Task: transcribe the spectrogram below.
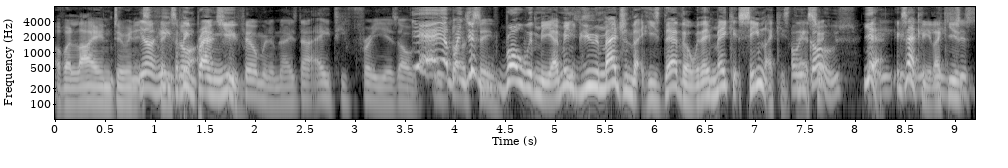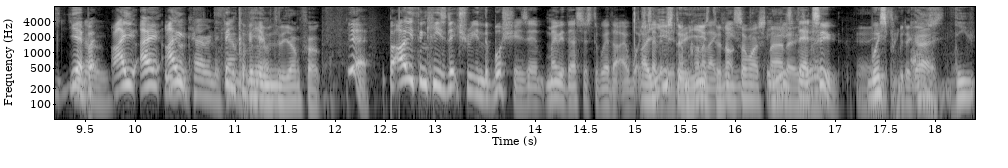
of a lion doing its You know, thing. he's Something not brand new. filming him now. He's now 83 years old. yeah, yeah, but just team. roll with me. I mean, you imagine that he's there though. They make it seem like he's there. Oh, there. he so- goes? yeah, He- exactly. he- like he's he's, just, yeah, you but know, I, I, I not carrying the think of camera. Give it to the young folk. Yeah, but I think he's literally in the bushes. Uh, Maybe that's just the way that I watch he used to, I'm he kinda used to, not so much He's nowadays, there too, Yeah, to whispering, be the guy. "Oh, the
